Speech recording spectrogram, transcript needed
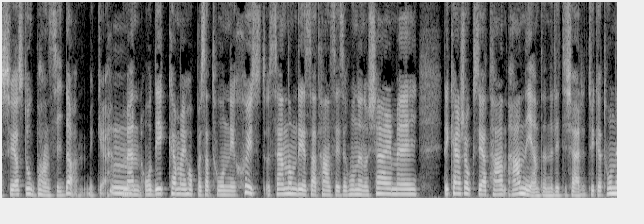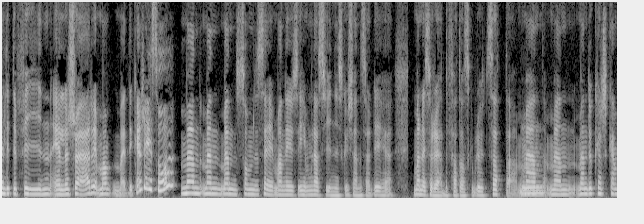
så jag stod på hans sida mycket. Men, och det kan man ju hoppas att hon är schysst. Och sen om det är så att han säger att hon är nog kär i mig. Det kanske också är att han, han egentligen är lite kär, tycker att hon är lite fin. Eller så är det, man, det kanske är så. Men, men, men som du säger, man är ju så himla cynisk och känner så här, det, man är så rädd för att de ska bli utsatta. Men, men, men du kanske kan,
